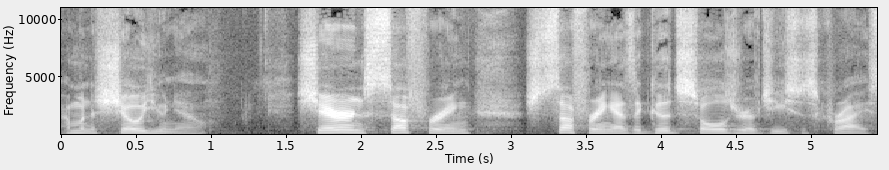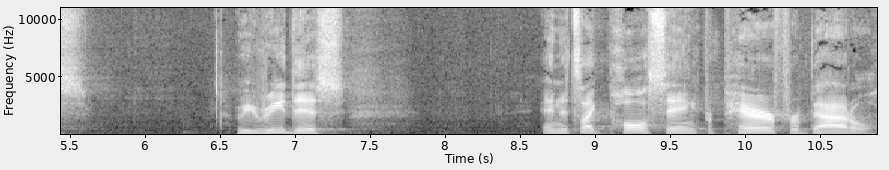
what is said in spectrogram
I'm going to show you now. Sharon suffering, suffering as a good soldier of Jesus Christ. We read this, and it's like Paul saying, prepare for battle.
